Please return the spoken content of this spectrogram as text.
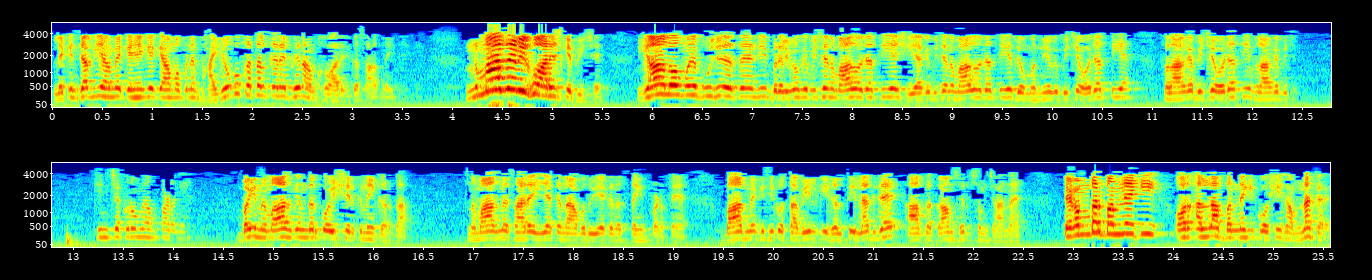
لیکن جب یہ ہمیں کہیں گے کہ ہم اپنے بھائیوں کو قتل کریں، پھر ہم خوارج کا ساتھ نہیں دیں گے۔ نمازیں بھی خوارج کے پیچھے۔ یہاں لوگ مجھے پوچھ دیتے ہیں جی بریلیوں کے پیچھے نماز ہو جاتی ہے، شیعہ کے پیچھے نماز ہو جاتی ہے، دیوبندیوں کے پیچھے ہو جاتی ہے، فلاں کے پیچھے ہو جاتی ہے، فلاں کے پیچھے۔ کن چکروں میں ہم پڑھ گئے؟ بھائی، نماز کے اندر کوئی شرک نہیں کرتا۔ نماز میں سارے یہ کہ نابود یہ کہ نستعین پڑھتے ہیں۔ بعد میں کسی کو طویل کی غلطی لگ جائے، آپ کا کام صرف سمجھانا ہے۔ پیغمبر بننے کی اور اللہ بننے کی کوشش ہم نہ کریں۔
